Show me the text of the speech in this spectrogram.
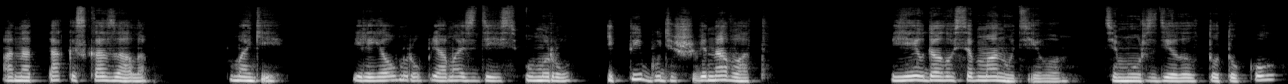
Она так и сказала: "Помоги, или я умру прямо здесь, умру, и ты будешь виноват". Ей удалось обмануть его. Тимур сделал тот укол,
